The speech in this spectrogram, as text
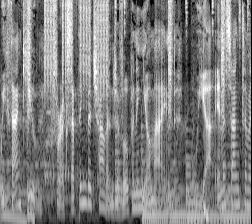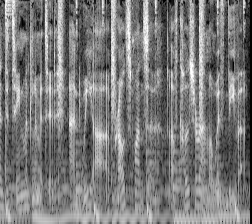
We thank you for accepting the challenge of opening your mind. We are Inner Sanctum Entertainment Limited, and we are a proud sponsor of Culturama with Diva.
